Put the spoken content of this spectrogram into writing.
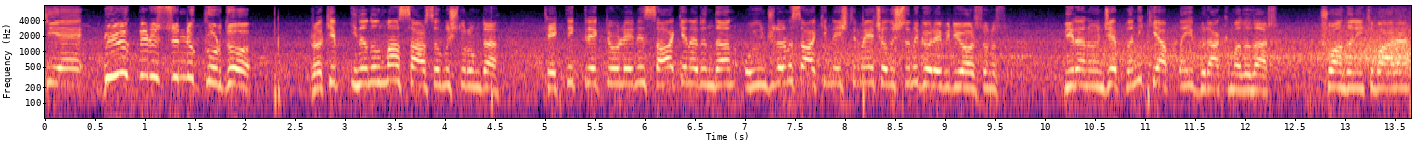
Türkiye büyük bir üstünlük kurdu. Rakip inanılmaz sarsılmış durumda. Teknik direktörlerinin sağ kenarından oyuncularını sakinleştirmeye çalıştığını görebiliyorsunuz. Bir an önce panik yapmayı bırakmalılar. Şu andan itibaren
